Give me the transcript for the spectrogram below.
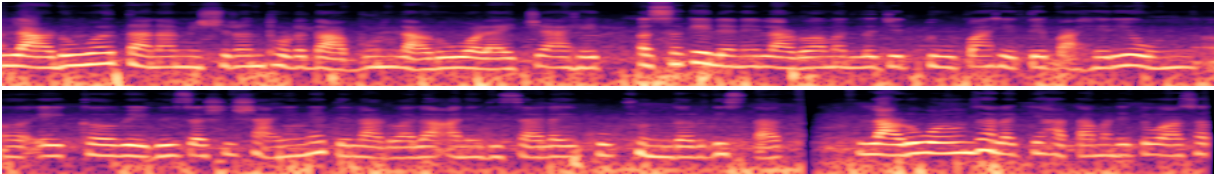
लाडू वळताना मिश्रण थोडं दाबून लाडू वळायचे आहेत. असं केल्याने लाडवामधलं जे तूप आहे ते बाहेर येऊन एक वेगळीच अशी शाईन येते लाडवाला आणि दिसायलाही खूप सुंदर दिसतात. लाडू वळून झाला की हातामध्ये तो असा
